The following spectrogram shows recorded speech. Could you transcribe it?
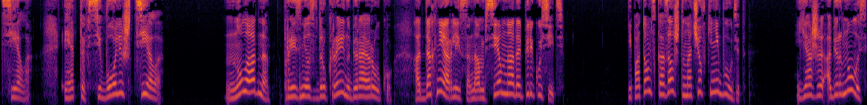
Тело. Это всего лишь тело. «Ну ладно», — произнес вдруг Рейн, убирая руку. «Отдохни, Орлиса, нам всем надо перекусить». И потом сказал, что ночевки не будет. Я же обернулась,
